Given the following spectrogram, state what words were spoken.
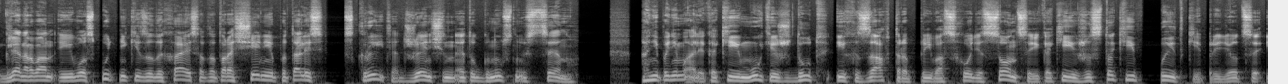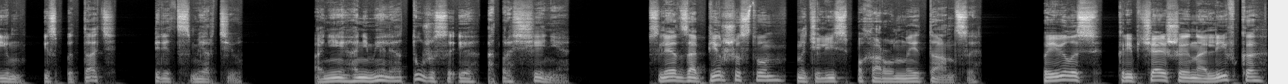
Гленнерван и его спутники, задыхаясь от отвращения, пытались скрыть от женщин эту гнусную сцену. Они понимали, какие муки ждут их завтра при восходе солнца и какие жестокие пытки придется им испытать перед смертью. Они онемели от ужаса и отвращения. Вслед за пиршеством начались похоронные танцы. Появилась крепчайшая наливка,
